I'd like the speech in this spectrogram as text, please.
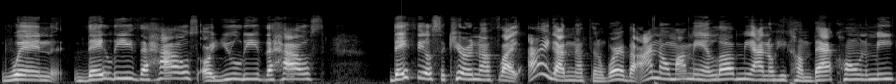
when they leave the house or you leave the house, they feel secure enough like i ain't got nothing to worry about. I know my man love me. I know he come back home to me.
